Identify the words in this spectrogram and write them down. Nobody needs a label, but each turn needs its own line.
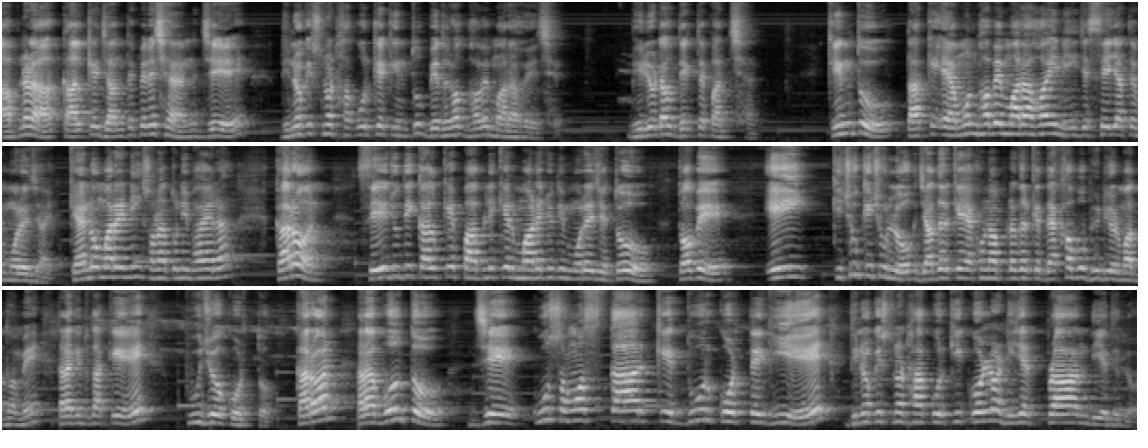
আপনারা কালকে জানতে পেরেছেন যে দীনকৃষ্ণ ঠাকুরকে কিন্তু বেধড়কভাবে মারা হয়েছে। ভিডিওটাও দেখতে পাচ্ছেন। কিন্তু তাকে এমনভাবে মারা হয়নি যে সে যাতে মরে যায়। কেন মারেনি সনাতনী ভাইয়েরা? কারণ সে যদি কালকে পাবলিকের মারে যদি মরে যেত, তবে এই কিছু কিছু লোক যাদেরকে এখন আপনাদেরকে দেখাবো ভিডিওর মাধ্যমে, তারা কিন্তু তাকে পুজো করত। কারণ তারা বলতো যে, কুসংস্কারকে দূর করতে গিয়ে দীনকৃষ্ণ ঠাকুর কি করল? নিজের প্রাণ দিয়ে দিল।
